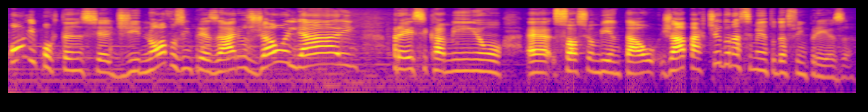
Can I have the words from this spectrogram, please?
Qual a importância de novos empresários já olharem para esse caminho é, socioambiental já a partir do nascimento da sua empresa?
